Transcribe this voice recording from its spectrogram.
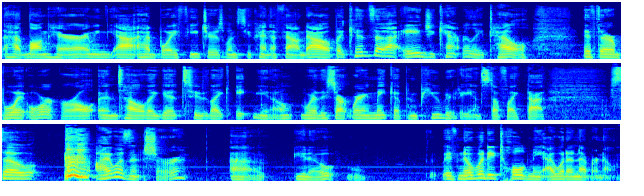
had long hair. I mean, yeah, it had boy features once you kind of found out, but kids at that age, you can't really tell if they're a boy or a girl until they get to like, you know, where they start wearing makeup and puberty and stuff like that. So I wasn't sure, uh, you know, if nobody told me, I would have never known.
